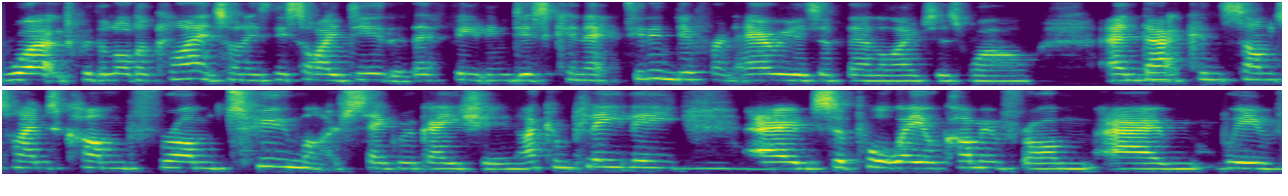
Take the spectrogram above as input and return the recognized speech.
worked with a lot of clients on is this idea that they're feeling disconnected in different areas of their lives as well and that can sometimes come from too much segregation i completely mm. um, support where you're coming from um, with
